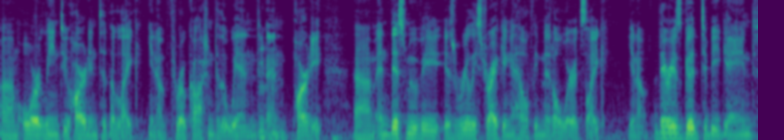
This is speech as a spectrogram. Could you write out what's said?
um, or lean too hard into the like you know throw caution to the wind and party. Um, and this movie is really striking a healthy middle where it's like you know there is good to be gained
